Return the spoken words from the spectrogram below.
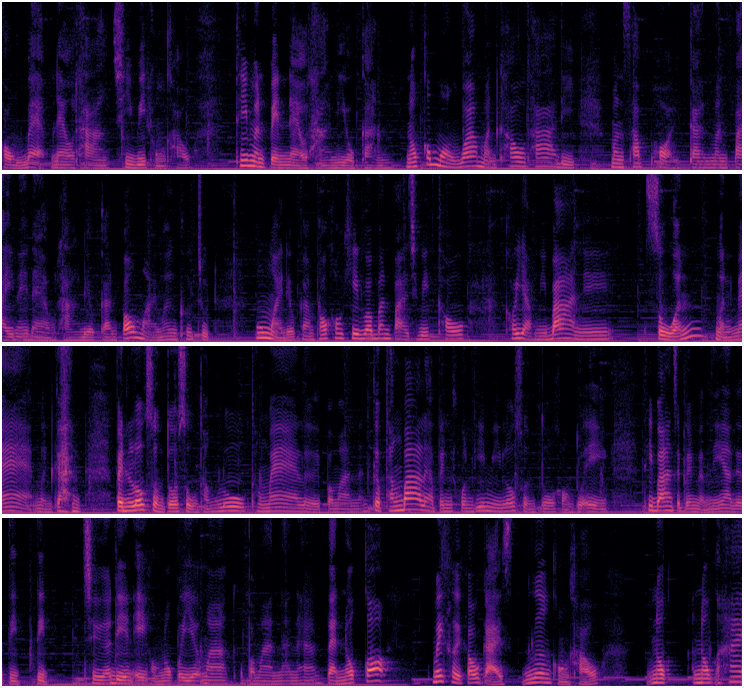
สองแบบแนวทางชีวิตของเขา ที่มันเป็นแนวทางเดียวกัน นกก็มองว่ามันเข้าท่าดี มัน support กัน มันไปในแนวทางเดียวกัน เป้าหมายมันคือจุดมุ่งหมายเดียวกัน เพราะเขาคิดว่าบั้นปลายชีวิตเขาเขาอยากมีบ้านมีสวนเหมือนแม่เหมือนกัน เป็นโลกส่วนตัวสูงทั้งลูกทั้งแม่เลยประมาณนั้นเกือบทั้งบ้านเลยเป็นคนที่มีโลกส่วนตัวของตัวเอง ที่บ้านจะเป็นแบบนี้อาจจะติดติดเชื้อ DNA ของนกไปเยอะมากประมาณนั้นนะฮะแต่นกก็ไม่เคยเข้าก่เรื่องของเขานกนกให้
